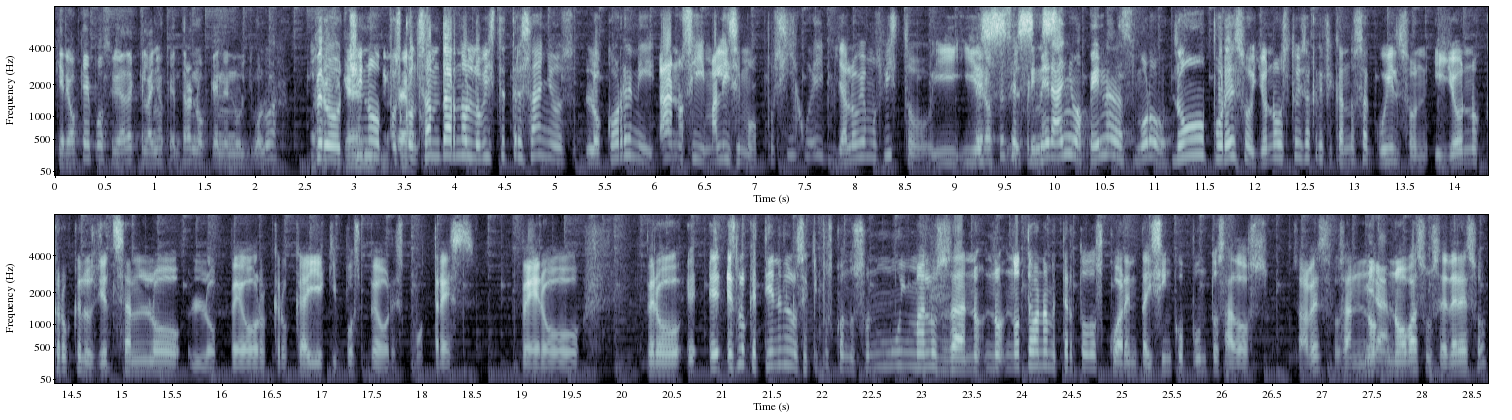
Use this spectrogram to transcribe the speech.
creo que hay posibilidad de que el año que entra no queden en último lugar. Pero Chino, pues con Sam Darnold lo viste tres años, lo corren y, ah, no, sí, malísimo. Pues sí, güey, ya lo habíamos visto. Y, Pero ese es el primer año apenas, Moro. No, por eso, yo no estoy sacrificando a Zach Wilson y yo no creo que los Jets sean lo, lo peor. Creo que hay equipos peores, como tres. Pero pero eh, eh, es lo que tienen los equipos cuando son muy malos. O sea, no, no, no te van a meter todos 45 puntos a dos, ¿sabes? O sea, no, no va a suceder eso.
